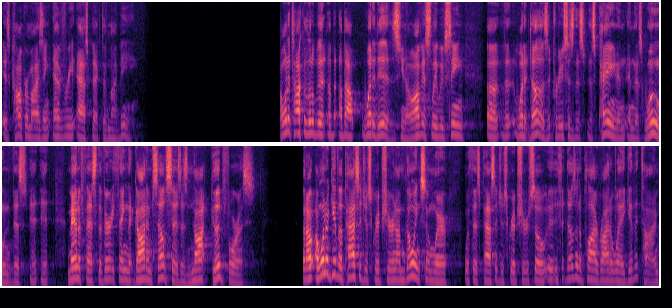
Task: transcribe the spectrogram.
is compromising every aspect of my being. I want to talk a little bit about what it is. You know, obviously, we've seen uh, the, what it does. It produces this, this pain and, and this wound. This, it, it manifests the very thing that God Himself says is not good for us. But I, I want to give a passage of Scripture, and I'm going somewhere with this passage of Scripture. So if it doesn't apply right away, give it time.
